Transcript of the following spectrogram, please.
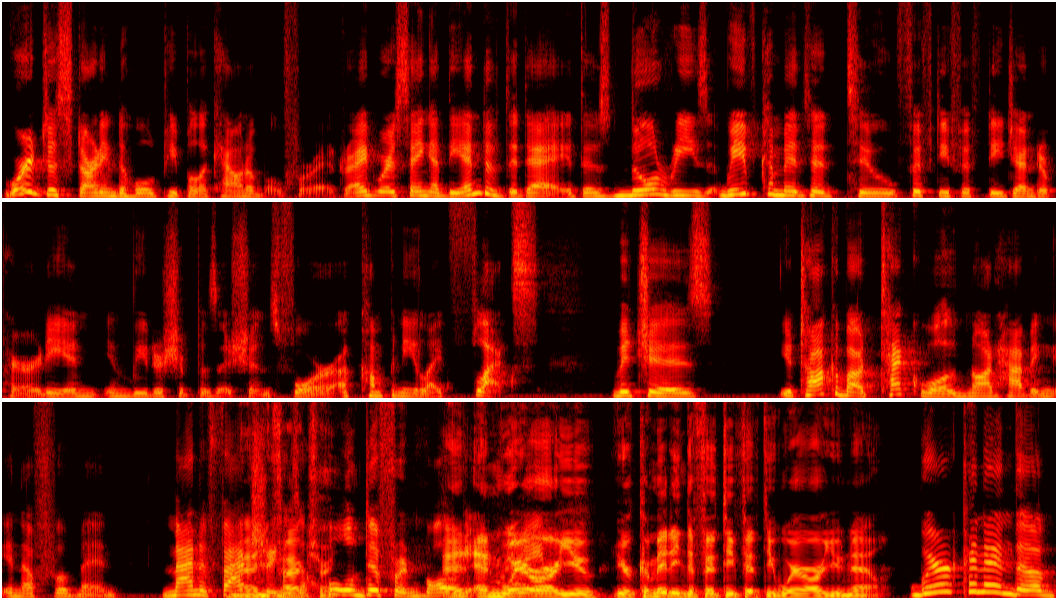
we're just starting to hold people accountable for it, right? We're saying at the end of the day, there's no reason we've committed to 50 50 gender parity in, in leadership positions for a company like Flex, which is you talk about tech world not having enough women manufacturing, manufacturing. is a whole different ballgame. And, and where right? are you? You're committing to 50 50. Where are you now? We're kind of in the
